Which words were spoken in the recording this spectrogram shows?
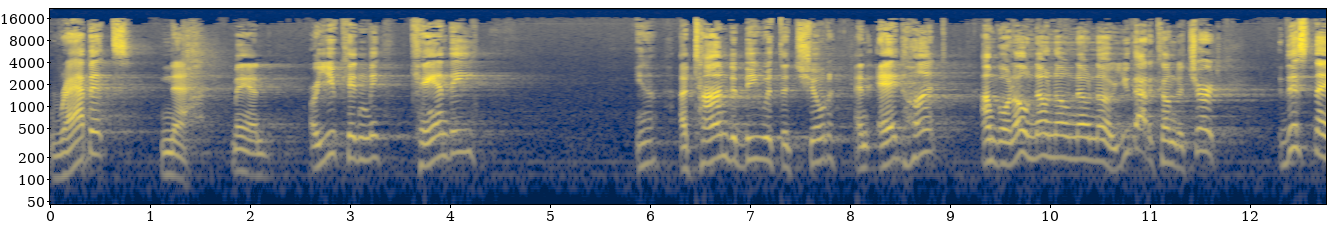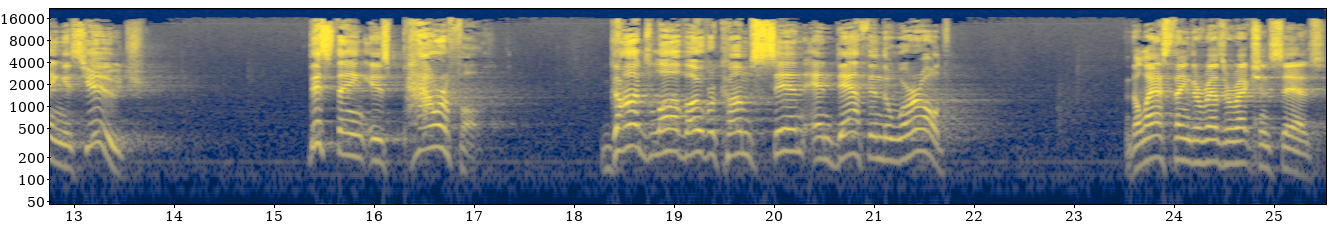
Rabbits? Nah, man, are you kidding me? Candy, you know, a time to be with the children, an egg hunt. I'm going, oh, no, no, no, no. You got to come to church. This thing is huge. This thing is powerful. God's love overcomes sin and death in the world. And the last thing the resurrection says,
